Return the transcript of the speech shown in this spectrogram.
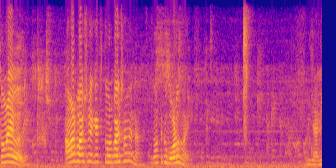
তোমরাই বলো। আমার বয়স হয়ে গেছে, তোর বয়স হবে না? তোর থেকে বড় হয়। আমি জানি।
